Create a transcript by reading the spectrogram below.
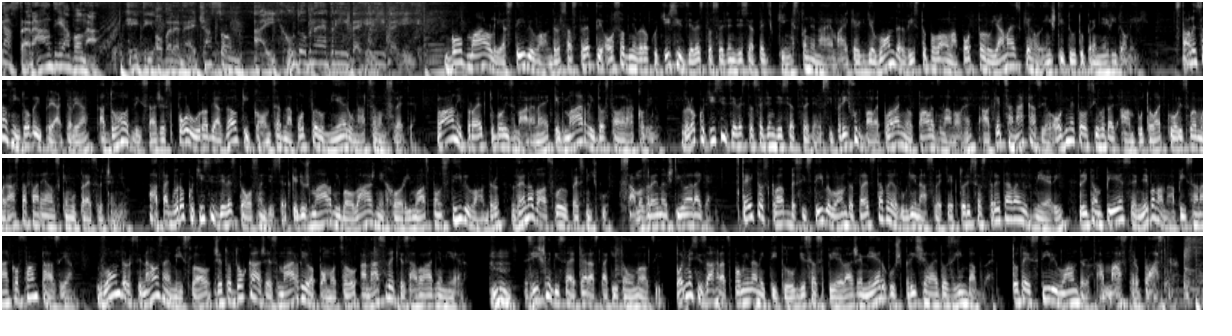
Podcast Rádia Vlna. Hity overené časom a ich hudobné príbehy. príbehy. Bob Marley a Stevie Wonder sa stretli osobne v roku 1975 v Kingstone na Jamajke, kde Wonder vystupoval na podporu Jamajského inštitútu pre nevidomých. Stali sa z nich dobrí priatelia a dohodli sa, že spolu urobia veľký koncert na podporu mieru na celom svete. Plány projektu boli zmarené, keď Marley dostal rakovinu. V roku 1977 si pri futbale poranil palec na nohe a keď sa nakazil, odmietol si ho dať amputovať kvôli svojmu rastafariánskému presvedčeniu. A tak v roku 1980, keď už Marley bol vážne chorý, mu aspoň Stevie Wonder venoval svoju pesničku, samozrejme v štýle reggae tejto skladbe si Steve Wonder predstavuje ľudí na svete, ktorí sa stretávajú v miery, pritom piese nebola napísaná ako fantázia. Wonder si naozaj myslel, že to dokáže s Marleyho pomocou a na svete zavládne mier. Hm, zišli by sa aj teraz takíto umelci. Poďme si zahrať spomínaný titul, kde sa spieva, že mier už prišiel aj do Zimbabwe. Toto je Stevie Wonder a Master Blaster.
